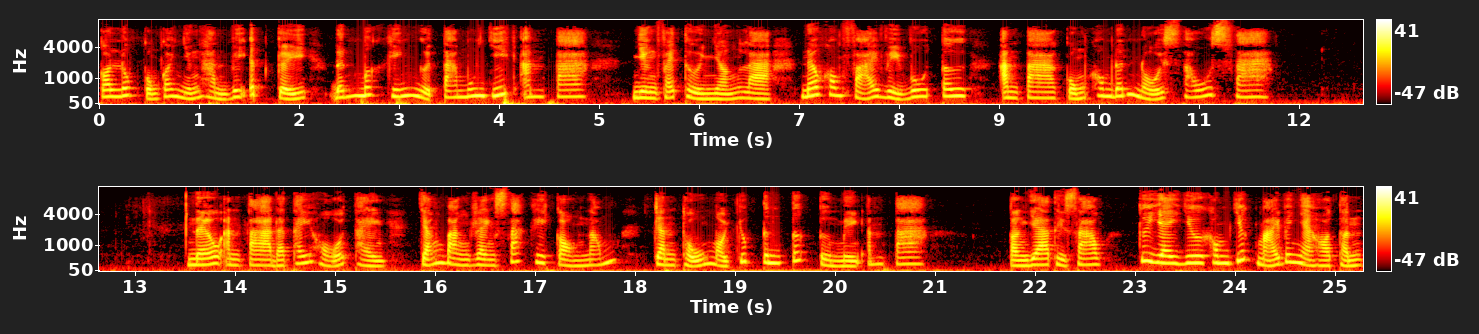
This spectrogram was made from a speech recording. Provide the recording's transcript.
có lúc cũng có những hành vi ích kỷ đến mức khiến người ta muốn giết anh ta. Nhưng phải thừa nhận là nếu không phải vì vô tư, anh ta cũng không đến nỗi xấu xa. Nếu anh ta đã thấy hổ thẹn, chẳng bằng rèn sắt khi còn nóng, tranh thủ mọi chút tin tức từ miệng anh ta. Tần gia thì sao? Cứ dây dưa không dứt mãi với nhà họ Thịnh.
